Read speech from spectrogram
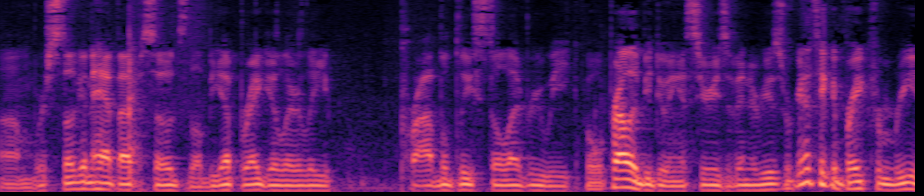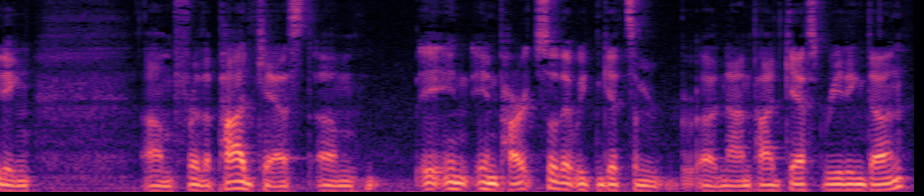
um, we're still going to have episodes. They'll be up regularly, probably still every week, but we'll probably be doing a series of interviews. We're going to take a break from reading um, for the podcast, um, in in part so that we can get some uh, non podcast reading done,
